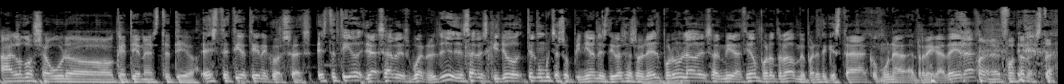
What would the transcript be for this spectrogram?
Algo seguro que tiene este tío. Este tío tiene cosas. Este tío, ya sabes, bueno, ya sabes que yo tengo muchas opiniones diversas sobre él. Por un lado es admiración, por otro lado me parece que está como una regadera. Bueno, en el fondo lo está.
